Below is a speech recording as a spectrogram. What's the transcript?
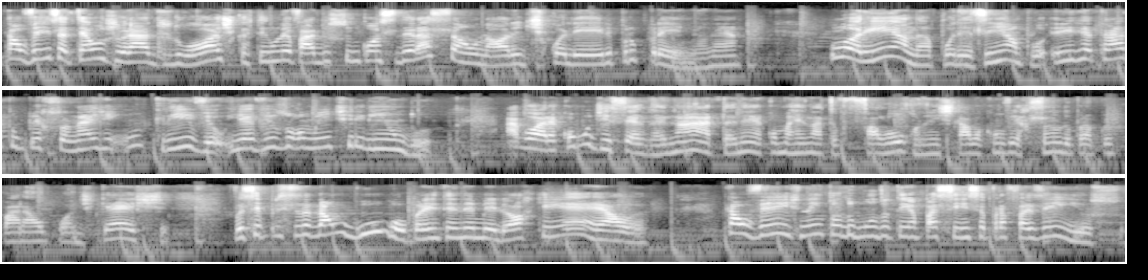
Talvez até os jurados do Oscar tenham levado isso em consideração na hora de escolher ele para o prêmio, né? Lorena, por exemplo, ele retrata um personagem incrível e é visualmente lindo. Agora, como disse a Renata, né, como a Renata falou quando a gente estava conversando para preparar o podcast, você precisa dar um Google para entender melhor quem é ela. Talvez nem todo mundo tenha paciência para fazer isso.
